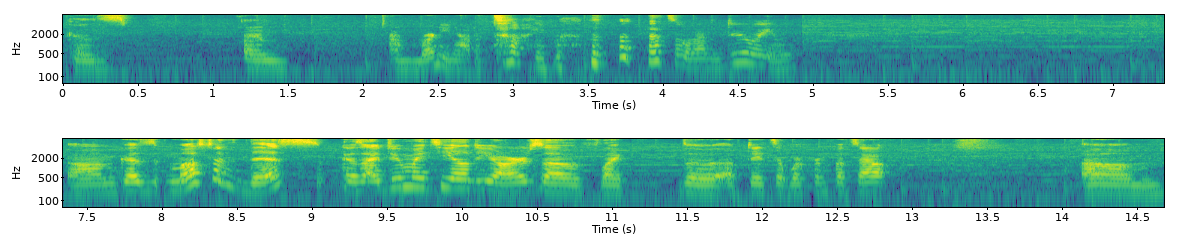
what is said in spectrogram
Because I'm I'm running out of time. That's what I'm doing. Um, because most of this, because I do my TLDRs of like the updates that Warframe puts out. Um,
